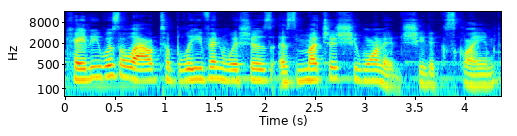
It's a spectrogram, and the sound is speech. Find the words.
Katie was allowed to believe in wishes as much as she wanted, she'd exclaimed.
